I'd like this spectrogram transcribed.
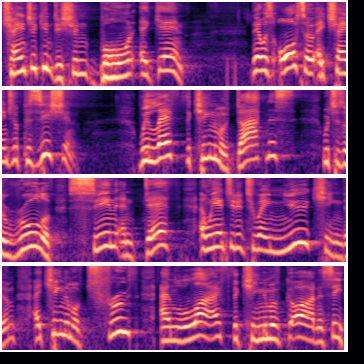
change of condition, born again. There was also a change of position. We left the kingdom of darkness, which is a rule of sin and death, and we entered into a new kingdom, a kingdom of truth and life, the kingdom of God. And see,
